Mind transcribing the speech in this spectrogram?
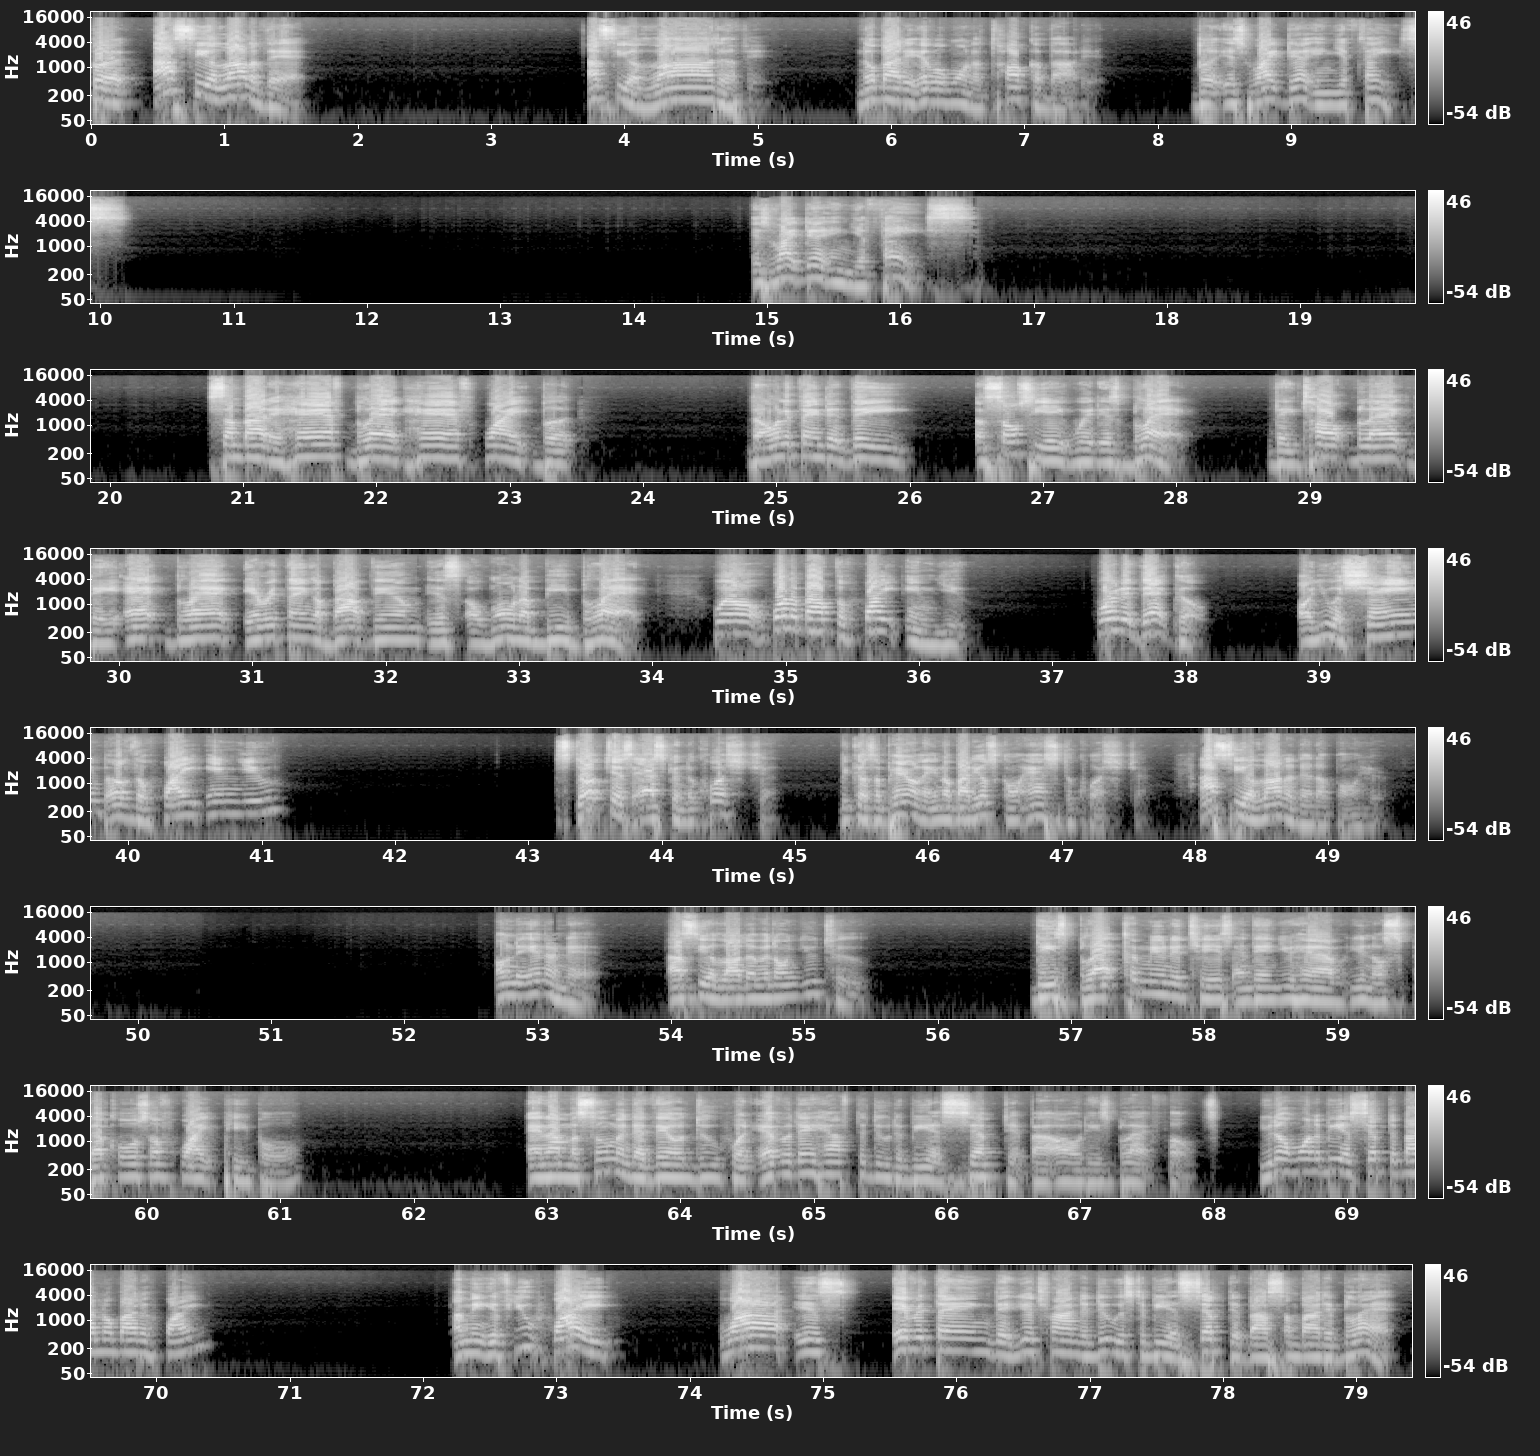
But I see a lot of that. I see a lot of it. Nobody ever want to talk about it. But it's right there in your face. It's right there in your face. somebody half black, half white, but the only thing that they associate with is black. They talk black, they act black, everything about them is a wanna be black. Well, what about the white in you? Where did that go? Are you ashamed of the white in you? Stuck just asking the question because apparently ain't nobody else gonna ask the question. I see a lot of that up on here. on the internet. I see a lot of it on YouTube. These black communities, and then you have, you know, speckles of white people. And I'm assuming that they'll do whatever they have to do to be accepted by all these black folks. You don't want to be accepted by nobody white? I mean, if you white, why is everything that you're trying to do is to be accepted by somebody black?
